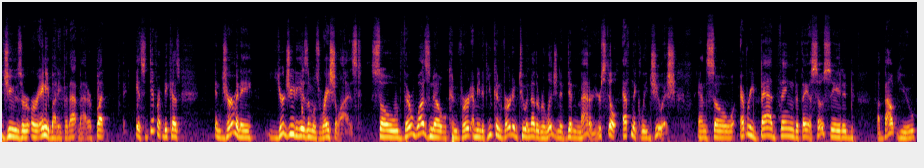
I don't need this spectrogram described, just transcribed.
Jews or, or anybody for that matter, but it's different because in Germany, your Judaism was racialized. So there was no convert. I mean, if you converted to another religion, it didn't matter. You're still ethnically Jewish. And so every bad thing that they associated about you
